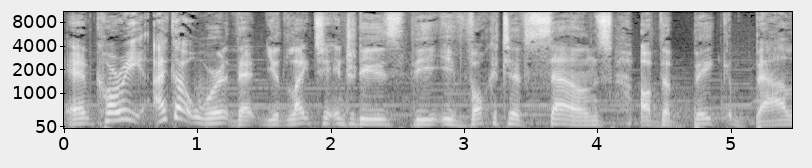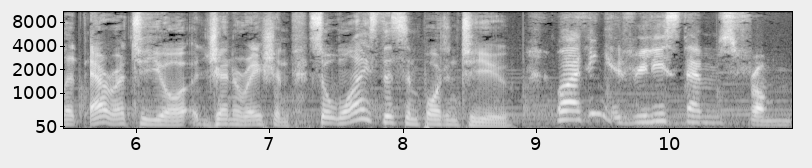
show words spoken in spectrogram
And Corey, I got word that you'd like to introduce the evocative sounds of the big ballad era to your generation. So, why is this important to you? Well, I think it really stems from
